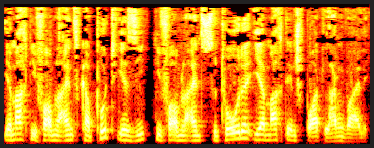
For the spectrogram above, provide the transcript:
ihr macht die Formel 1 kaputt, ihr siegt die Formel 1 zu Tode, ihr macht den Sport langweilig.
